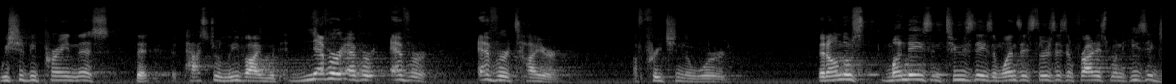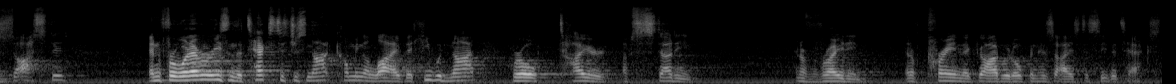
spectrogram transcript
We should be praying this that, that Pastor Levi would never, ever, ever, ever tire of preaching the word. That on those Mondays and Tuesdays and Wednesdays, Thursdays and Fridays, when he's exhausted, and for whatever reason the text is just not coming alive, that he would not grow tired of studying and of writing and of praying that God would open his eyes to see the text.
